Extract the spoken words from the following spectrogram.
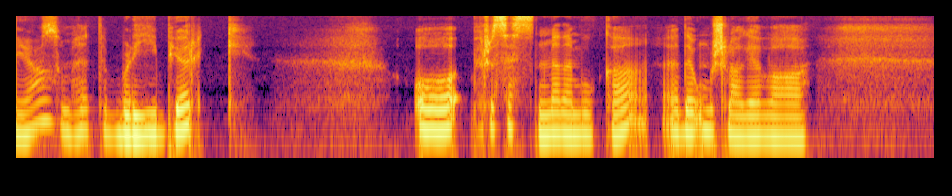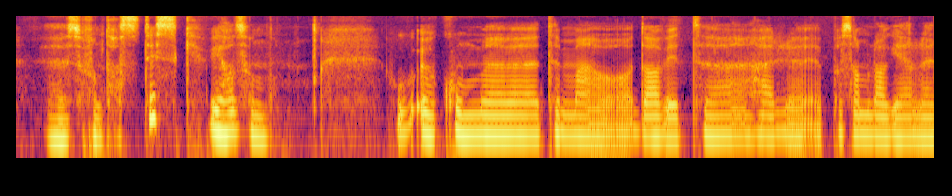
Ja. som heter Bli bjørk. Og prosessen med den boka, eh, det omslaget, var eh, så fantastisk. Vi hadde sånn Hun kom til meg og David her på Samlaget, eller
